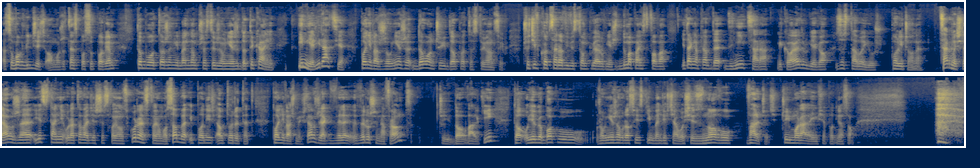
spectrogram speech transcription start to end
na co mogli liczyć, o może w ten sposób powiem, to było to, że nie będą przez tych żołnierzy dotykani. I mieli rację, ponieważ żołnierze dołączyli do protestujących. Przeciwko carowi wystąpiła również Duma Państwowa i tak naprawdę dni cara Mikołaja II zostały już policzone. Car myślał, że jest w stanie uratować jeszcze swoją skórę, swoją osobę i podnieść autorytet, ponieważ myślał, że jak wyruszy na front, czyli do walki, to u jego boku żołnierzom rosyjskim będzie chciało się znowu walczyć, czyli morale im się podniosą.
